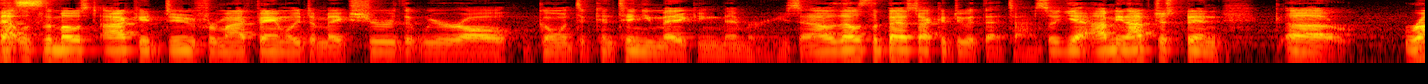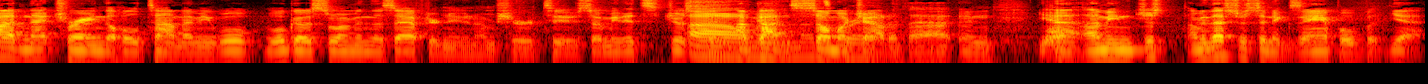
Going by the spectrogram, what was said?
that was the most I could do for my family to make sure that we were all going to continue making memories, and I, that was the best I could do at that time. So yeah, I mean, I've just been. Uh, riding that train the whole time i mean we'll we'll go swimming this afternoon i'm sure too so i mean it's just Oh, i've gotten so much great. out of that and yeah i mean just i mean that's just an example but yeah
